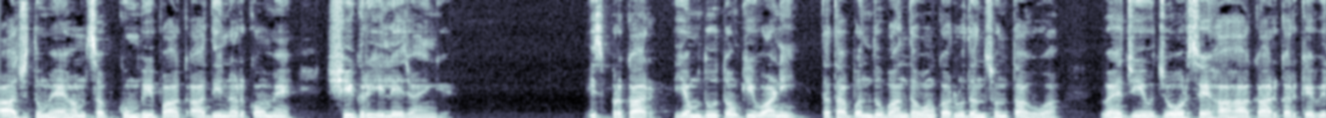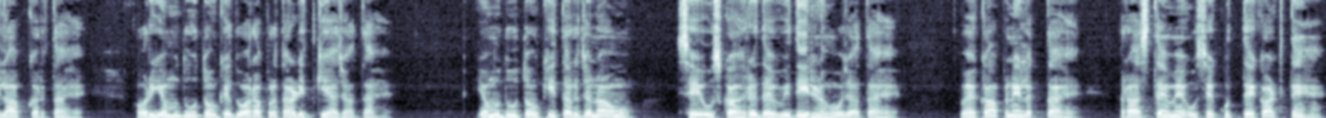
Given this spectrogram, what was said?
आज तुम्हें हम सब कुंभी पाक आदि नरकों में शीघ्र ही ले जाएँगे। इस प्रकार यमदूतों की वाणी तथा बंधु बांधवों का रुदन सुनता हुआ वह जीव ज़ोर से हाहाकार करके विलाप करता है और यमदूतों के द्वारा प्रताड़ित किया जाता है। यमदूतों की तर्जनाओं से उसका हृदय विदीर्ण हो जाता है। वह कांपने लगता है। रास्ते में उसे कुत्ते काटते हैं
